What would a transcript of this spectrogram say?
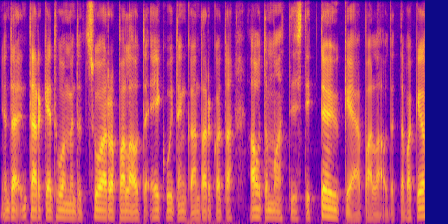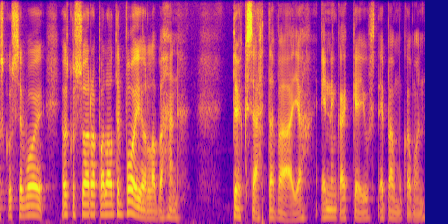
Ja on tärkeää huomioida, että suora palaute ei kuitenkaan tarkoita automaattisesti töykeää palautetta, vaikka joskus, se voi, joskus suora palaute voi olla vähän töksähtävää ja ennen kaikkea just epämukavan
